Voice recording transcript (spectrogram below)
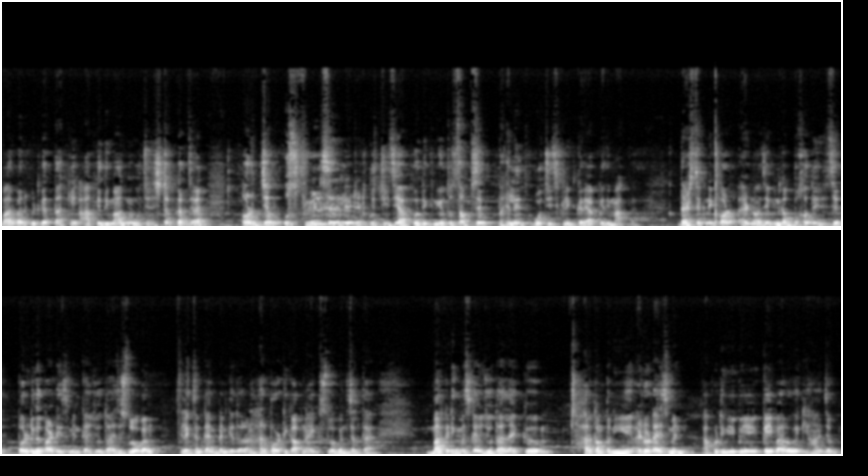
बार बार रिपीट कर, ताकि आपके दिमाग में वो चीज़ स्टक कर जाए। और जब उस फ़ील्ड से रिलेटेड कुछ चीज़ें आपको दिखनी हो तो सबसे पहले वो चीज़ क्लिक करे आपके दिमाग में। दैट्स टेक्निक कॉल्ड एडनोजियम इनका बहुत ही, जैसे पॉलिटिकल पार्टीज़ में इनका जो होता है जो स्लोगन इलेक्शन कैंपेन के दौरान हर पार्टी का अपना एक स्लोगन चलता है। मार्केटिंग में इसका यूज़ होता है लाइक हर कंपनी एडवर्टाइजमेंट आपको टीवी पे कई बार होगा कि हाँ जब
